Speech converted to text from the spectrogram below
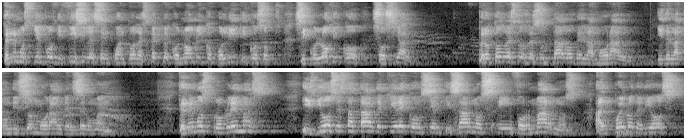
Tenemos tiempos difíciles en cuanto al aspecto económico, político, psicológico, social. Pero todo esto es resultado de la moral y de la condición moral del ser humano. Tenemos problemas y Dios esta tarde quiere concientizarnos e informarnos al pueblo de Dios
